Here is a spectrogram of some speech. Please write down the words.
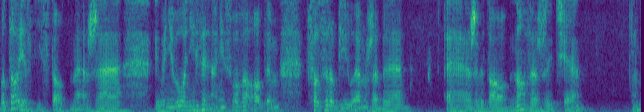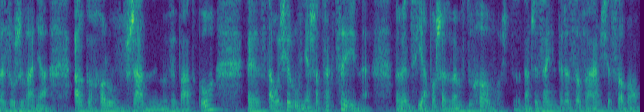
Bo to jest istotne, że jakby nie było nigdy ani słowa o tym, co zrobiłem, żeby, e, żeby to nowe życie, bez używania alkoholu w żadnym wypadku e, stało się również atrakcyjne. No więc ja poszedłem w duchowość, to znaczy zainteresowałem się sobą,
